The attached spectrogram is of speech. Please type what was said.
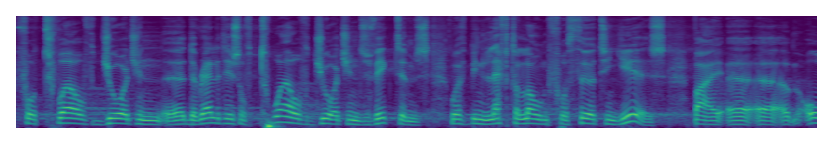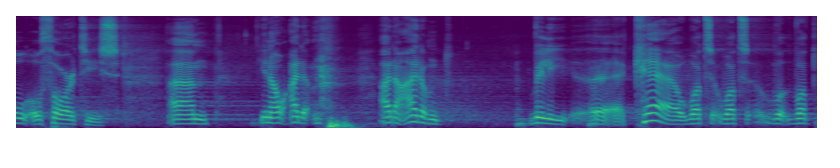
for 12 Georgian, uh, the relatives of 12 Georgian victims who have been left alone for 13 years by uh, uh, all authorities. Um, you know, I don't, I don't, I don't really care what, what, what, what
